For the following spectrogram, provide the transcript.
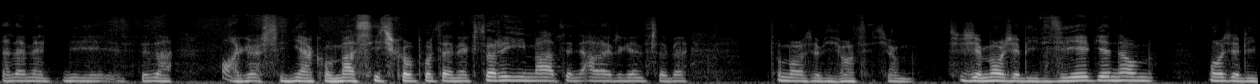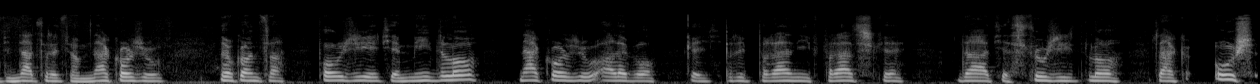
elementy, teda ak si nejakou masičkou potom, ktorý má ten alergen v sebe, to môže byť hocičom. Čiže môže byť v zjedenom, môže byť natretom na kožu, dokonca použijete mydlo na kožu, alebo keď pri praní v práčke dáte služidlo, tak už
